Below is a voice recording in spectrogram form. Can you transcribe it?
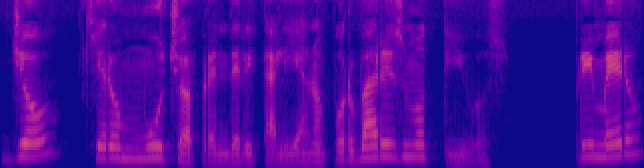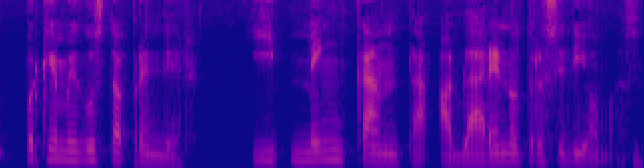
yo quiero mucho aprender italiano por varios motivos. Primero, porque me gusta aprender y me encanta hablar en otros idiomas.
